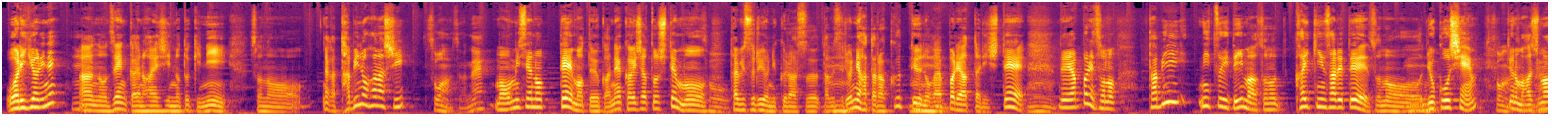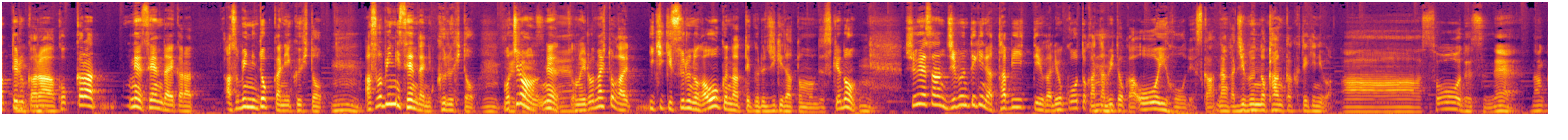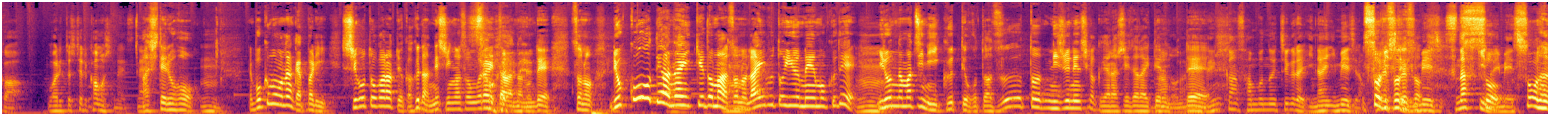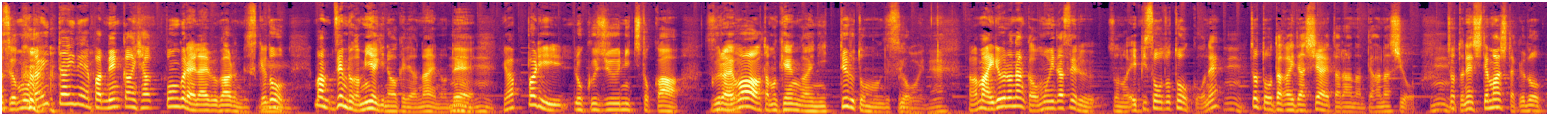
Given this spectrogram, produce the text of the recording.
終わり際にね、あの前回の配信の時にそのなんか旅の話？そうなんですよね。まあ、お店のテーマというかね会社としてそもう。旅するように暮らす旅するように働くっていうのがやっぱりあったりして、うん。でやっぱりその旅について今その解禁されてその旅行支援っていうのも始まってるから、こっからね仙台から遊びにどっかに行く人、うん。遊びに仙台に来る人、うんもちろんねねそのいろんな人が行き来するのが多くなってくる時期だと思うんですけど、うん周平さん自分的には旅っていうか旅行とか旅とか多い方ですか、なんか自分の感覚的には、ああ、そうですね。なんか割としてるかもしれないですね。あしてる方、うん。で僕もなんかやっぱり仕事柄というか普段ねシンガーソングライターなのでそ、の旅行ではないけど、まあそのライブという名目で、うんいろんな街に行くっていうことはずっと20年近くやらせていただいてるのでね。年間三分の一ぐらいいないイメージなの。そうですそうです。砂付近のイメージ。そうなんですよもう大体ねやっぱ年間100本ぐらいライブがあるんですけど、うんまあ、全部が宮城なわけではないので、うんうんやっぱり60日とかぐらいは多分県外に行ってると思うんですすよ。ごいね。だからまあいろいろなんか思い出せるそのエピソードトークをね、うん。ちょっとお互い出し合えたらなんて話をうん。ちょっとねしてましたけど、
